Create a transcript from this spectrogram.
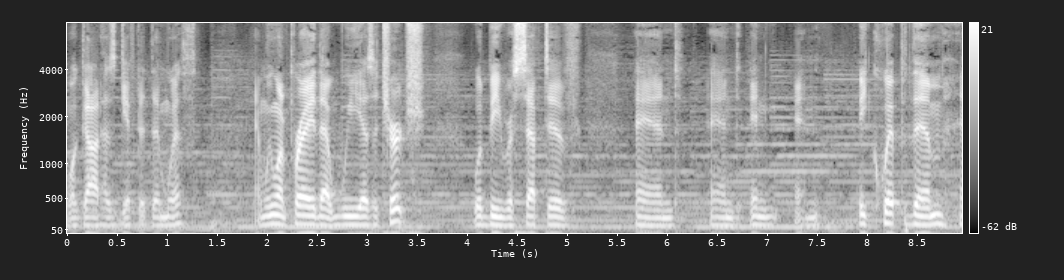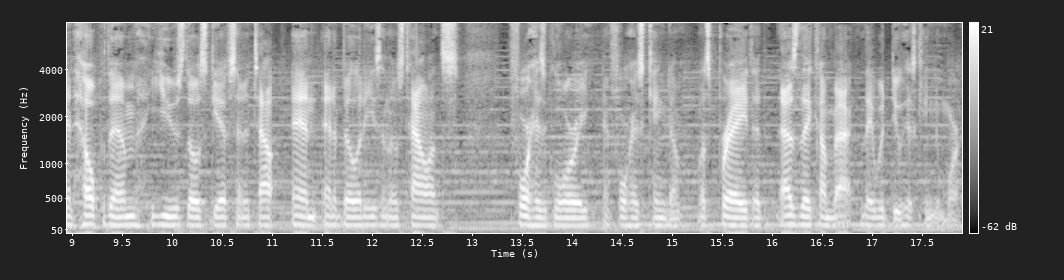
what God has gifted them with. And we want to pray that we as a church would be receptive and and and, and equip them and help them use those gifts and, and, and abilities and those talents for his glory and for his kingdom. Let's pray that as they come back, they would do his kingdom work.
